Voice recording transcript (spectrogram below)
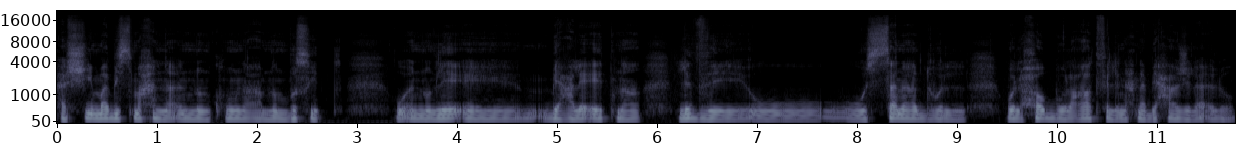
هالشي ما بيسمح لنا إنه نكون عم ننبسط وإنه نلاقي بعلاقاتنا لذة والسند والحب والعاطفة اللي نحن بحاجة له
